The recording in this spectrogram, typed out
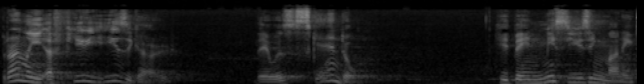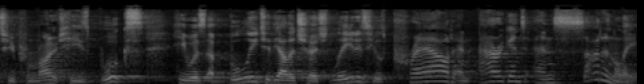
But only a few years ago, there was scandal. He'd been misusing money to promote his books. He was a bully to the other church leaders. He was proud and arrogant, and suddenly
